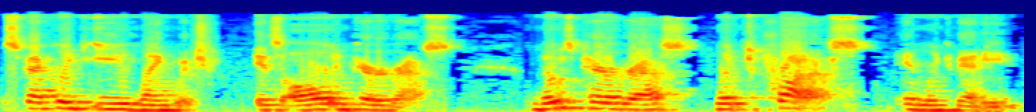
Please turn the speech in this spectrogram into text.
SpecLink E language. It's all in paragraphs. Those paragraphs link to products in LinkMan E.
